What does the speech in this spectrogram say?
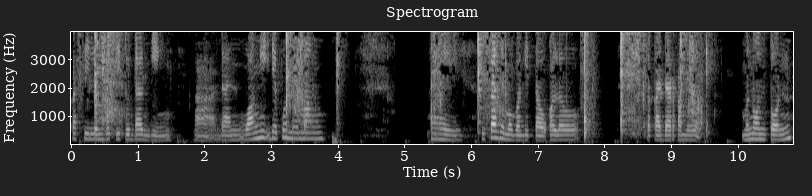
kasih lembut itu daging. Nah, dan wangi dia pun memang Hai, susah saya mau bagi tahu kalau sekadar kamu menonton.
